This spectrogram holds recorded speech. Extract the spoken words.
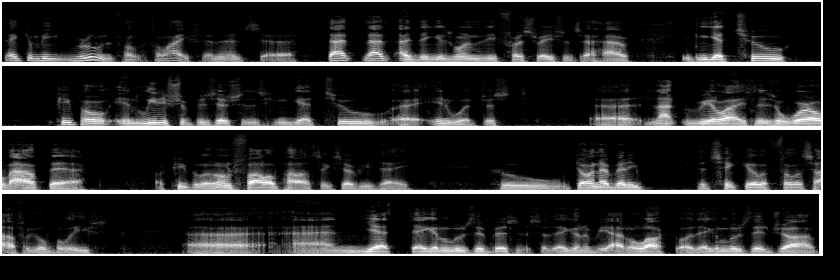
they can be ruined for, for life. And it's uh, that that I think is one of the frustrations I have. You can get too people in leadership positions can get too uh, inward, just uh, not realizing there's a world out there of people that don't follow politics every day, who don't have any particular philosophical beliefs, uh, and yet they're going to lose their business, or they're going to be out of luck, or they're going to lose their job,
